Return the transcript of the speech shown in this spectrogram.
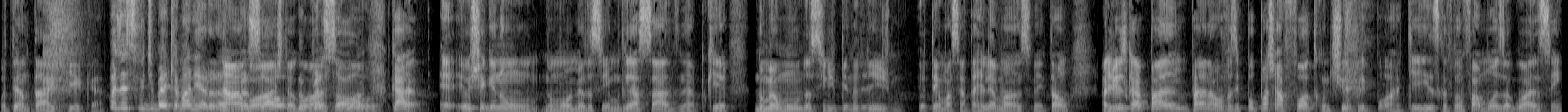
Vou tentar aqui, cara. Mas esse feedback é maneiro, né? Não, do eu pessoal, gosto, eu do gosto, pessoal... eu gosto. Cara, é, eu cheguei num, num momento, assim, muito engraçado, né? Porque no meu mundo, assim, de empreendedorismo, eu tenho uma certa relevância, né? Então, às vezes o cara para, para na rua e fala assim, pô, posso tirar uma foto contigo? Eu falei, porra, que isso, cara, ficando famoso agora, assim.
